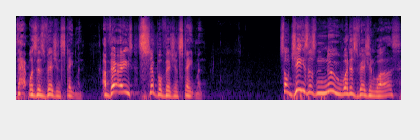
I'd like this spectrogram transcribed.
That was his vision statement. A very simple vision statement. So Jesus knew what his vision was,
